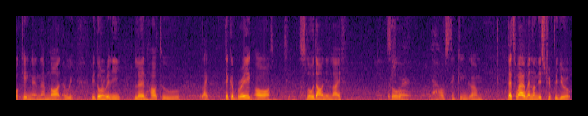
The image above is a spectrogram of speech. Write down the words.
working and I'm not. We we don't really learn how to like take a break or t- slow down in life. For so sure. yeah, I was thinking um, that's why I went on this trip to Europe.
